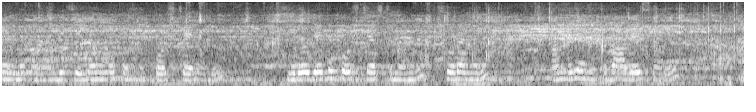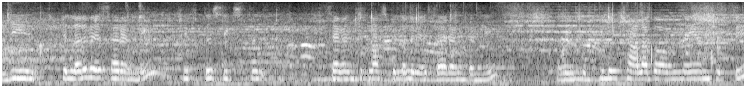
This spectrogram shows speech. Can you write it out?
వెళ్ళడం అలా బిజీగా ఉండే పోస్ట్ చేయండి ఈరోజు అయితే పోస్ట్ చేస్తున్నాను. చూడండి. అందరూ ఎంత బాగా వేశారు. ఇది పిల్లలు వేశారండి. ఫిఫ్త్ సిక్స్త్ సెవెంత్ క్లాస్ పిల్లలు వేశారంటండి. అవి ముగ్గులు చాలా బాగున్నాయి అని చెప్పి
